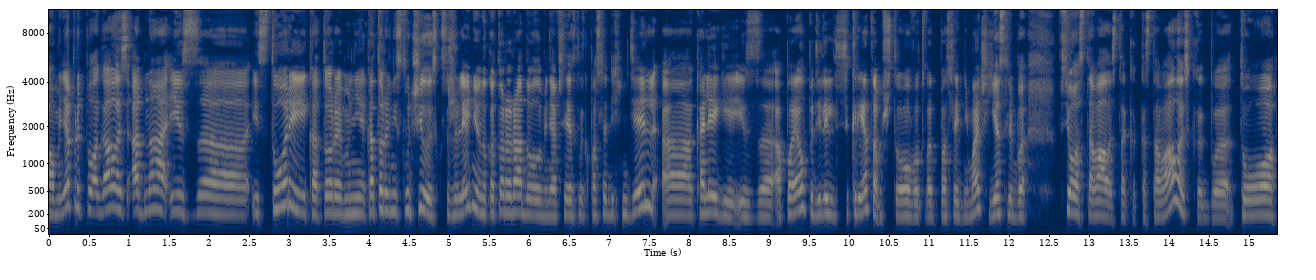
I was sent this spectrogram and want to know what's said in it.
А у меня предполагалась одна из э, историй, которая мне, которая не случилась, к сожалению, но которая радовала меня все несколько последних недель. Э, коллеги из АПЛ поделились секретом, что вот в этот последний матч, если бы все оставалось так, как оставалось, как бы, то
